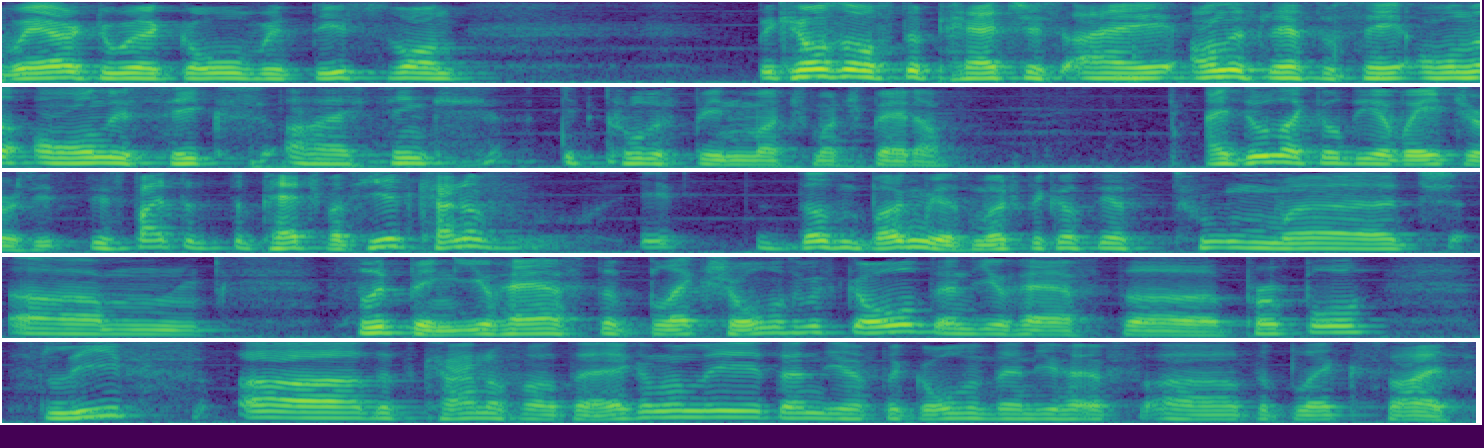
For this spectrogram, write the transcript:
where do I go with this one? because of the patches, I honestly have to say only, only six. I think it could have been much, much better. I do like the away jersey, despite the, the, patch, but here it kind of it doesn't bug me as much because there's too much um, flipping. You have the black shoulders with gold, and you have the purple sleeves uh, that kind of are diagonally. Then you have the gold, and then you have uh, the black sides.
